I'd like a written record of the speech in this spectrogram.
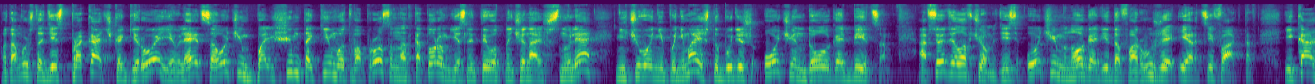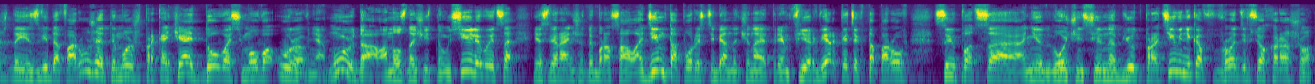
Потому что здесь прокачка героя является очень большим таким вот вопросом, над которым, если ты вот начинаешь с нуля, ничего не понимаешь, ты будешь очень долго биться. А все дело в чем? Здесь очень много видов оружия и артефактов. И каждый из видов оружия ты можешь прокачать до восьмого уровня. Ну и да, оно значительно усиливается. Если раньше ты бросал один топор, из тебя начинает прям фейерверк этих топоров сыпаться. Они очень сильно бьют противников вроде все хорошо.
